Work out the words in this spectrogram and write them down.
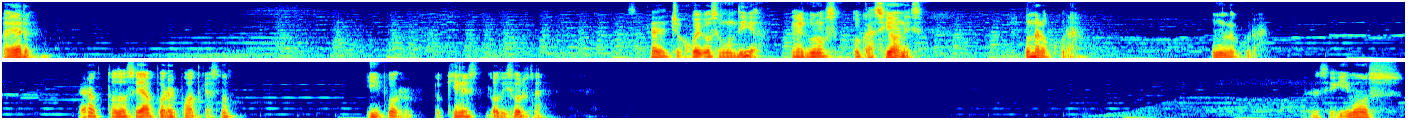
A ver. He hecho juegos en un día. En algunas ocasiones. Una locura. Una locura. Pero todo sea por el podcast, ¿no? Y por quienes lo disfrutan. Seguimos.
